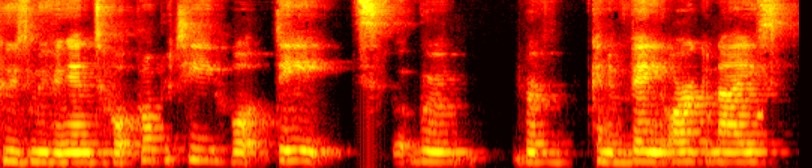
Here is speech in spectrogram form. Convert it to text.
who's moving into what property, what dates. We're, we're kind of very organised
